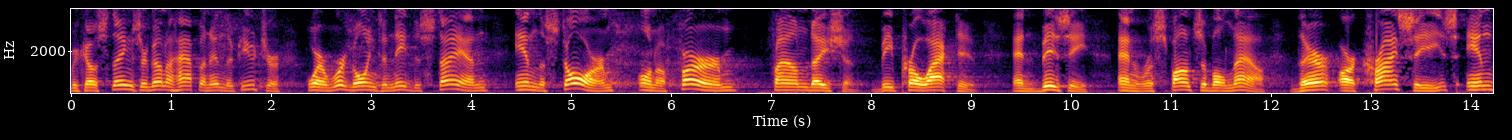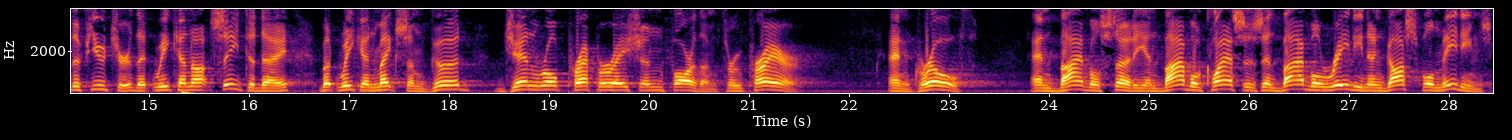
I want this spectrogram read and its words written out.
because things are going to happen in the future where we're going to need to stand in the storm on a firm foundation. Be proactive and busy and responsible now. There are crises in the future that we cannot see today, but we can make some good general preparation for them through prayer and growth and Bible study and Bible classes and Bible reading and gospel meetings.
